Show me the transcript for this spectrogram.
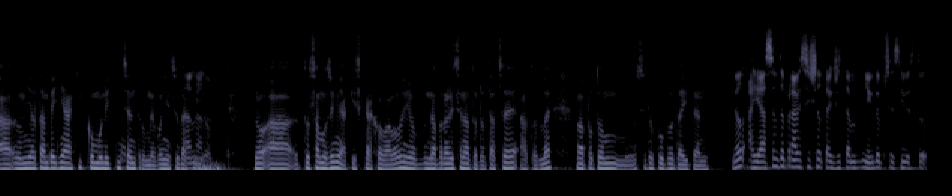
a měl tam být nějaký komunitní centrum nebo něco takového. No a to samozřejmě jaký zkrachovalo, že nabrali se na to dotace a tohle, no a potom si to koupil tady ten. No a já jsem to právě slyšel tak, že tam někdo přesně z to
